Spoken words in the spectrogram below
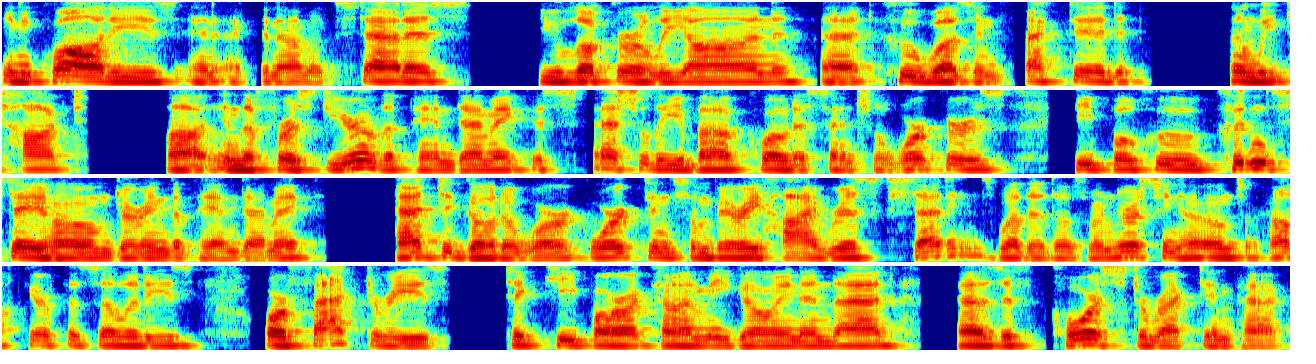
inequalities and economic status. You look early on at who was infected, and we talked uh, in the first year of the pandemic, especially about quote essential workers, people who couldn't stay home during the pandemic, had to go to work, worked in some very high risk settings, whether those were nursing homes or healthcare facilities or factories to keep our economy going. And that has, of course, direct impact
